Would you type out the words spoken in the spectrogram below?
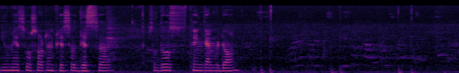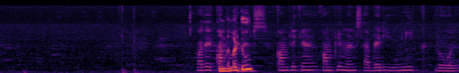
You may show certain facial gesture. So those things can be done. Other Number two. compliments. Complica- compliments have very unique role.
